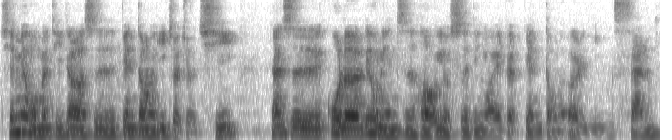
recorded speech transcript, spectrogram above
前面我们提到的是变动了一九九七。但是过了六年之后，又是另外一个变动的二零零三。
